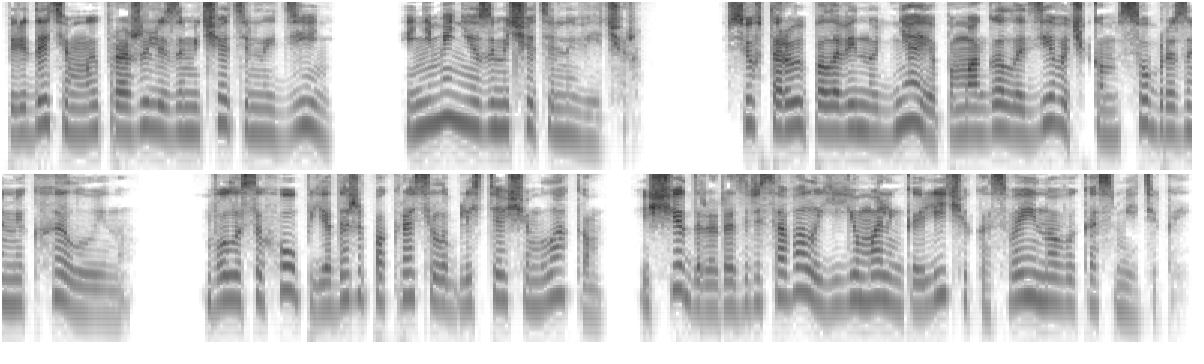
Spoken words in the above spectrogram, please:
Перед этим мы прожили замечательный день и не менее замечательный вечер. Всю вторую половину дня я помогала девочкам с образами к Хэллоуину. Волосы Хоуп я даже покрасила блестящим лаком и щедро разрисовала ее маленькое личико своей новой косметикой.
